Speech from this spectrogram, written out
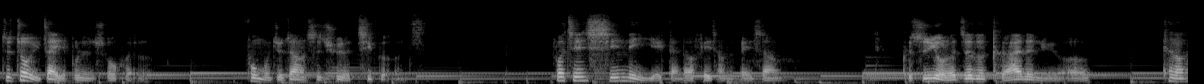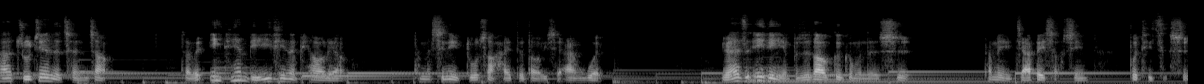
这咒语再也不能收回了。父母就这样失去了七个儿子。父亲心里也感到非常的悲伤。可是有了这个可爱的女儿。看到她逐渐的成长，长得一天比一天的漂亮，他们心里多少还得到一些安慰。女孩子一点也不知道哥哥们的事，他们也加倍小心，不提此事。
